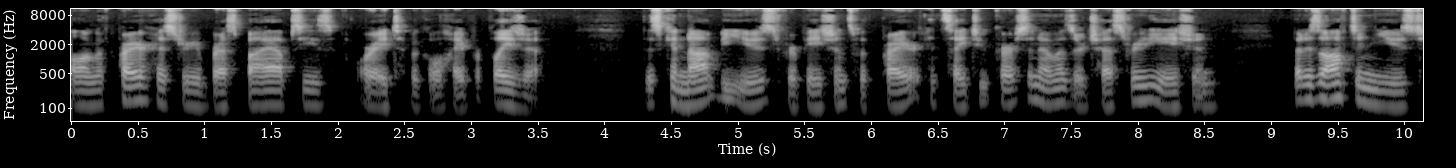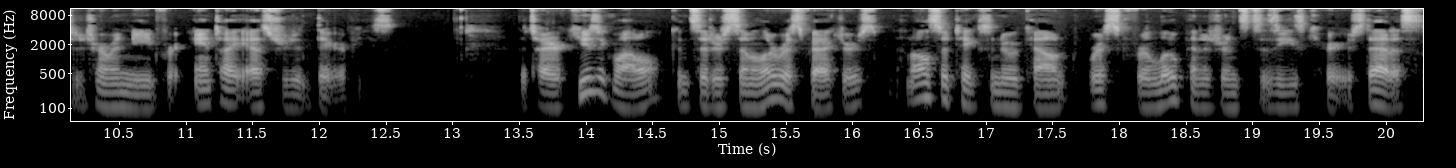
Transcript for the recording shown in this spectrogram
along with prior history of breast biopsies or atypical hyperplasia. This cannot be used for patients with prior in situ carcinomas or chest radiation, but is often used to determine need for anti-estrogen therapies. The Tyrer-Cuzick model considers similar risk factors and also takes into account risk for low penetrance disease carrier status.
